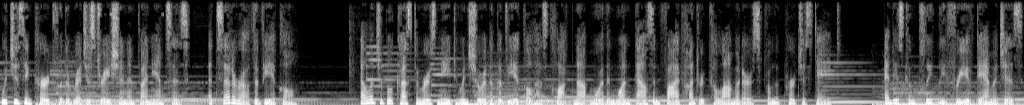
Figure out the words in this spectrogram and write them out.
which is incurred for the registration and finances, etc. of the vehicle. Eligible customers need to ensure that the vehicle has clocked not more than 1,500 kilometers from the purchase date and is completely free of damages,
